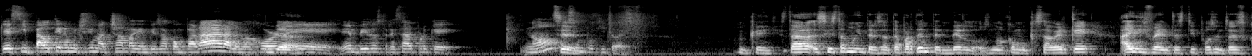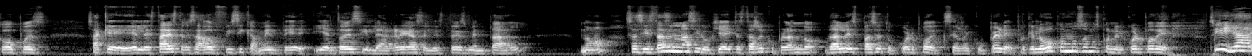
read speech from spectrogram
que si Pau tiene muchísima chamba y empiezo a comparar, a lo mejor eh, empiezo a estresar porque, ¿no? Es un poquito eso. Ok, está, sí está muy interesante, aparte de entenderlos, ¿no? Como que saber que hay diferentes tipos, entonces como pues, o sea, que el estar estresado físicamente y entonces si le agregas el estrés mental, ¿no? O sea, si estás en una cirugía y te estás recuperando, dale espacio a tu cuerpo de que se recupere, porque luego cómo somos con el cuerpo de, sí, ya,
